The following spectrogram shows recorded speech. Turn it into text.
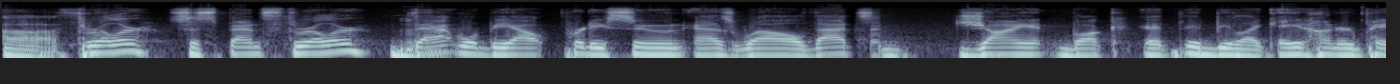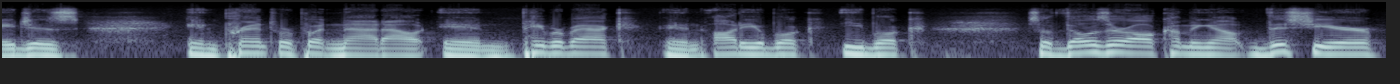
uh, thriller, suspense thriller. That will be out pretty soon as well. That's a giant book. It, it'd be like 800 pages in print. We're putting that out in paperback, in audiobook, ebook. So those are all coming out this year.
